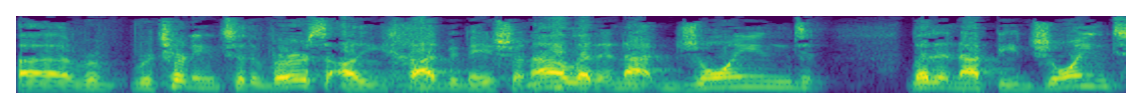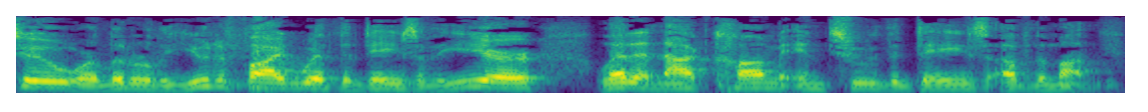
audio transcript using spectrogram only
Uh, re- returning to the verse, al yichad b'mei let it not joined, let it not be joined to, or literally unified with the days of the year. Let it not come into the days of the month.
